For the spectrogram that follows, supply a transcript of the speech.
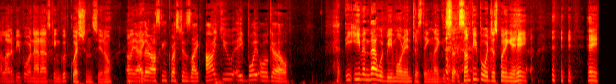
a lot of people were not asking good questions, you know. oh, yeah. Like- they're asking questions like Are you a boy or girl? Even that would be more interesting. Like so, some people were just putting a hey, hey,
